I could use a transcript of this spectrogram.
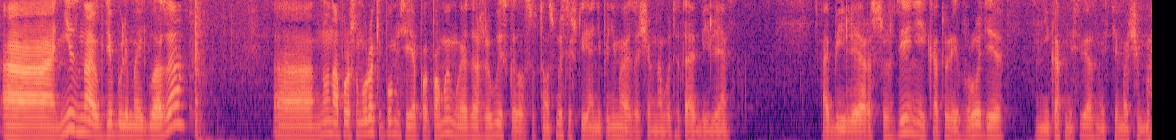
не знаю, где были мои глаза, а, но на прошлом уроке, помните, я, по-моему, я даже высказался в том смысле, что я не понимаю, зачем нам вот это обилие, обилие рассуждений, которые вроде никак не связаны с тем, о чем мы,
